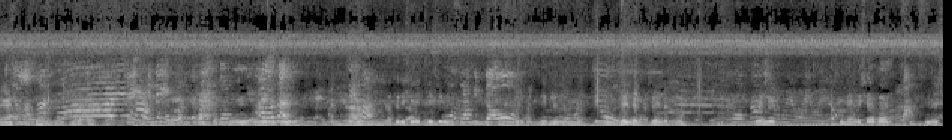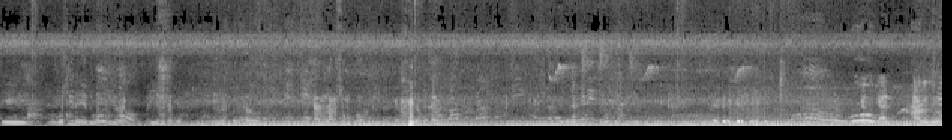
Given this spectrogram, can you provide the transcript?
ya? Sekarang langsung kok. kan kan aku suruh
